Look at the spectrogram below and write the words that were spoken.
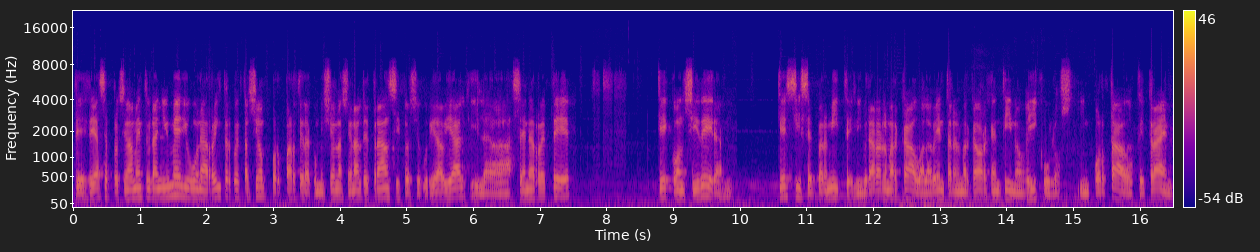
Desde hace aproximadamente un año y medio hubo una reinterpretación por parte de la Comisión Nacional de Tránsito, Seguridad Vial y la CNRT que consideran que si se permite librar al mercado, a la venta en el mercado argentino, vehículos importados que traen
